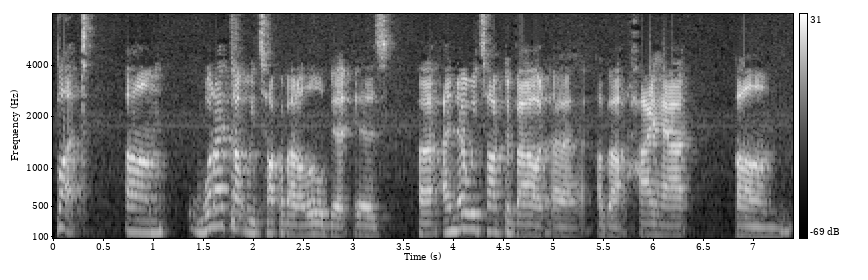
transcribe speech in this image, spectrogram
But um, what I thought we'd talk about a little bit is I know we talked about about hi hat um,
